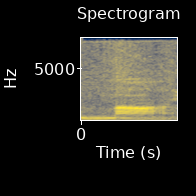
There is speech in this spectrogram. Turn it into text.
Soul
